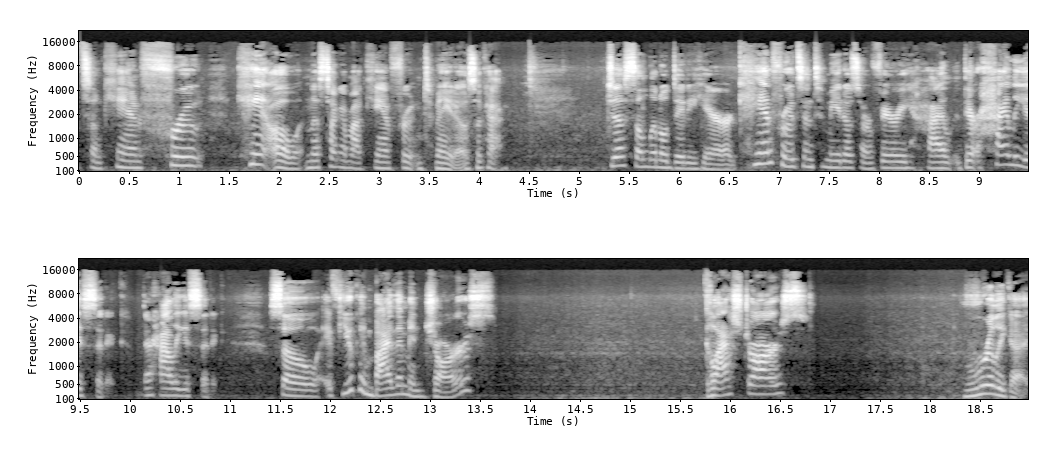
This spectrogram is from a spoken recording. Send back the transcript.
some canned fruit. Can oh, let's talk about canned fruit and tomatoes. Okay. Just a little ditty here. Canned fruits and tomatoes are very high they're highly acidic. They're highly acidic. So if you can buy them in jars, glass jars, really good.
